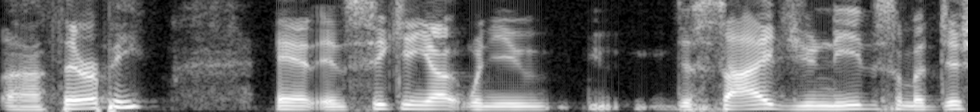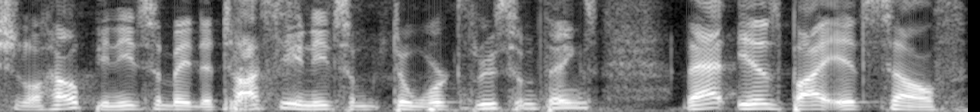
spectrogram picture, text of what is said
uh, therapy and in seeking out when you, you decide you need some additional help, you need somebody to talk to, you need some to work through some things. That is by itself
